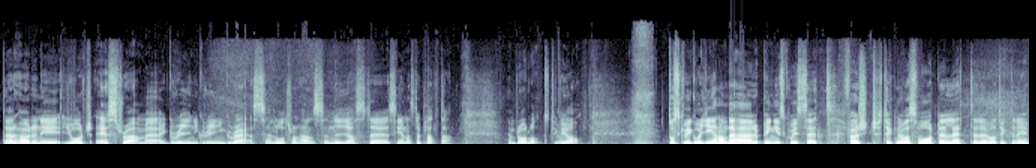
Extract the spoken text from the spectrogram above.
där hörde ni George Ezra med Green Green Grass, en låt från hans nyaste, senaste platta. En bra låt tycker Mm. jag. Då ska vi gå igenom det här pingisquizet. Först, tyckte ni det var svårt eller lätt eller vad tyckte ni?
